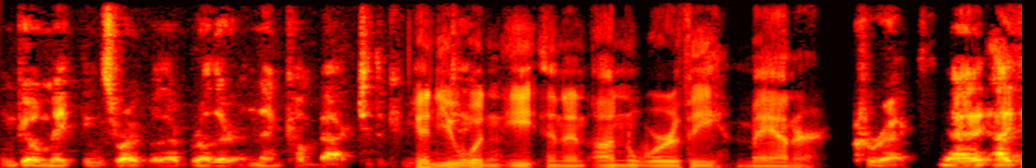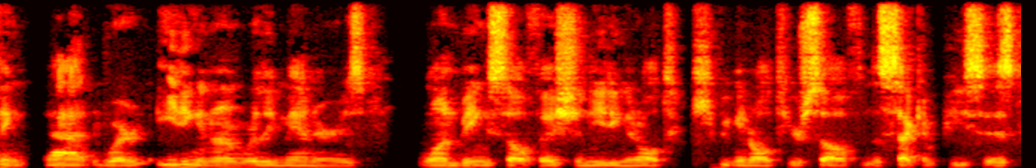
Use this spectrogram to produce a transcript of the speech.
and go make things right with our brother and then come back to the community. And you table. wouldn't eat in an unworthy manner. Correct. I, I think that where eating in an unworthy manner is one being selfish and eating it all, to, keeping it all to yourself, and the second piece is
